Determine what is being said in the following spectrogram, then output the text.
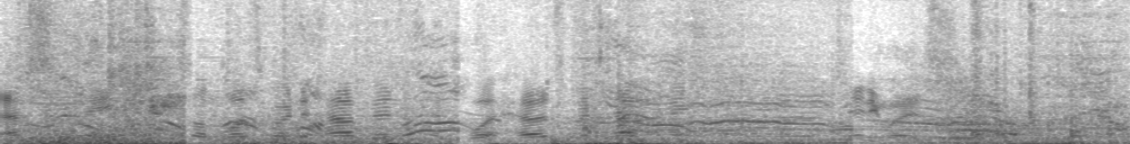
estimations on what's going to happen, what has been happening. Anyways.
